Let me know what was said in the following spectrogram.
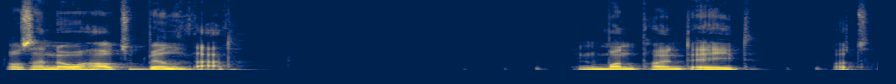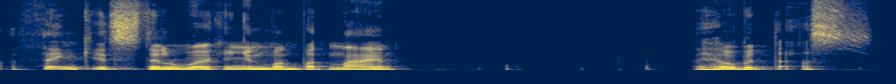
Because I know how to build that. In 1.8. But I think it's still working in 1.9. I hope it does.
